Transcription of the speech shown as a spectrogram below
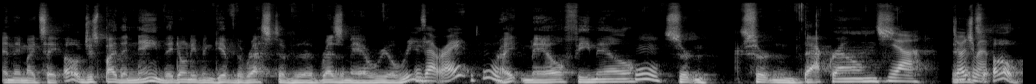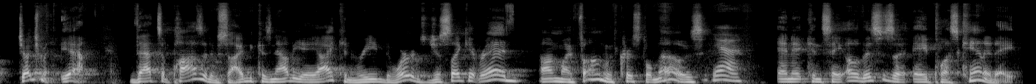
and they might say, oh, just by the name, they don't even give the rest of the resume a real read. Is that right? Hmm. right? Male, female, certain certain backgrounds. Yeah. They Judgment. say, oh, judgment. Yeah. That's a positive side because now the AI can read the words just like it read on my phone with Crystal Knows. Yeah. And it can say, oh, this is a A plus candidate.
